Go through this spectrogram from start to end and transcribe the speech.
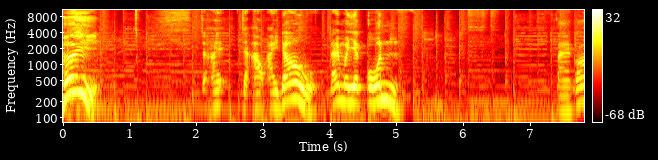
เฮ้ย จะไอจะเอาไอดอลได้มายากล แต่ก็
